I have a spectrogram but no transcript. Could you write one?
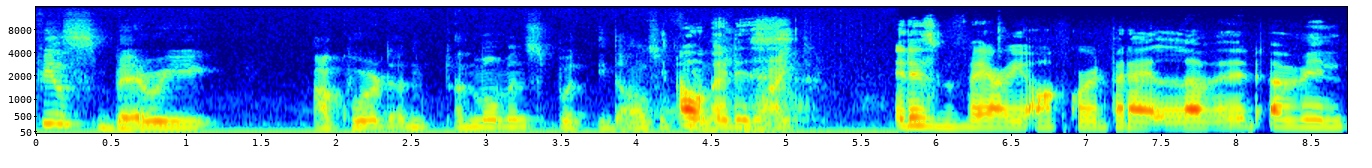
feels very awkward at, at moments, but it also Oh, feels it is. right. It is very awkward, but I love it. I mean,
